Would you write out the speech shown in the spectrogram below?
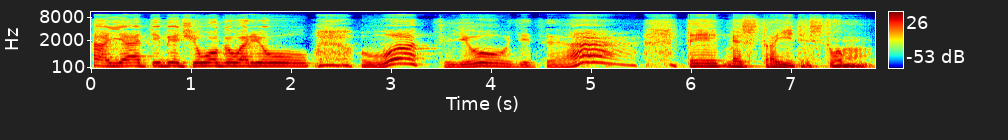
А я тебе чего говорю? Вот люди-то, а? Ты строительством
